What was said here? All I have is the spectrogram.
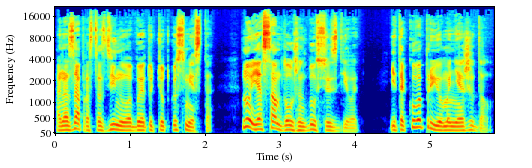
Она запросто сдвинула бы эту тетку с места. Но я сам должен был все сделать. И такого приема не ожидал.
